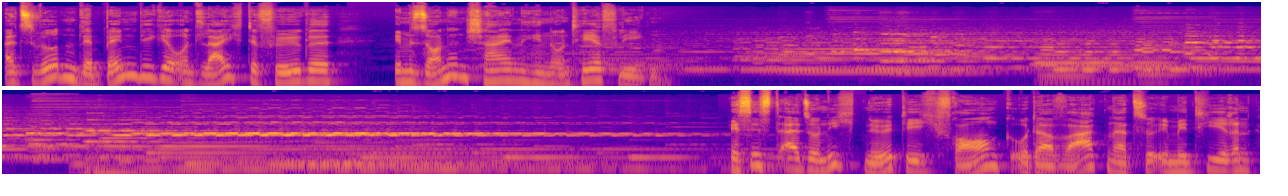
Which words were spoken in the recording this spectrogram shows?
als würden lebendige und leichte Vögel im Sonnenschein hin und her fliegen. Es ist also nicht nötig, Franck oder Wagner zu imitieren,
